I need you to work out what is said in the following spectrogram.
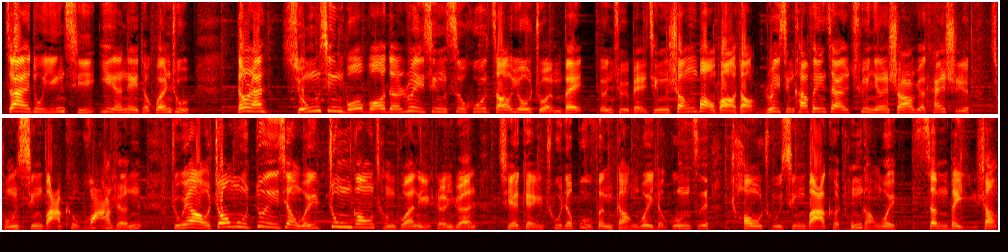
再度引起业内的关注。当然，雄心勃勃的瑞幸似乎早有准备。根据北京商报报道，瑞幸咖啡在去年十二月开始从星巴克挖人，主要招募对象为中高层管理人员，且给出的部分岗位的工资超出星巴克同岗位三倍以上。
